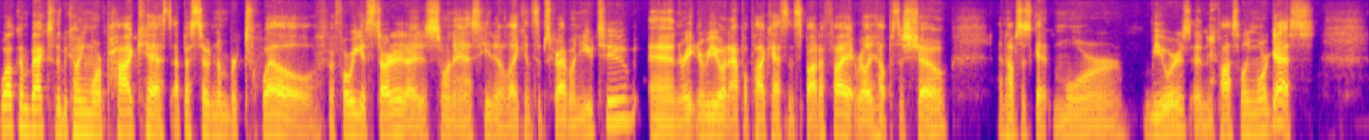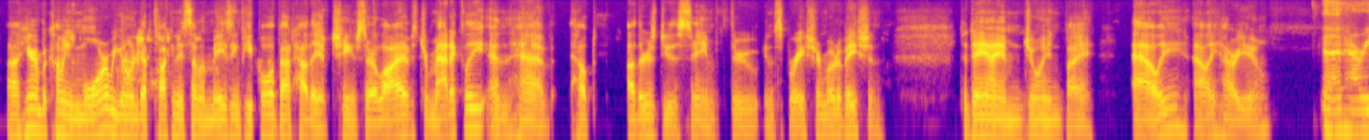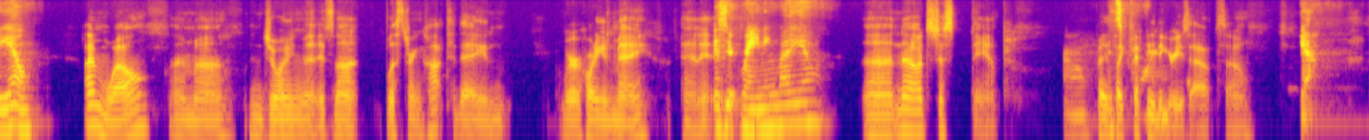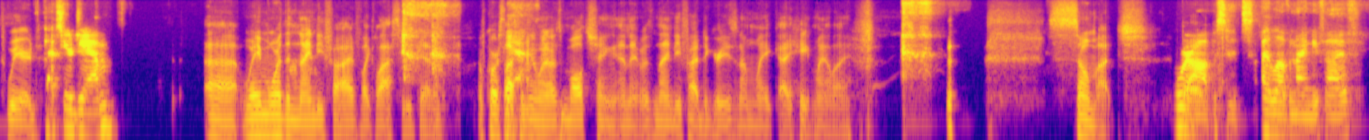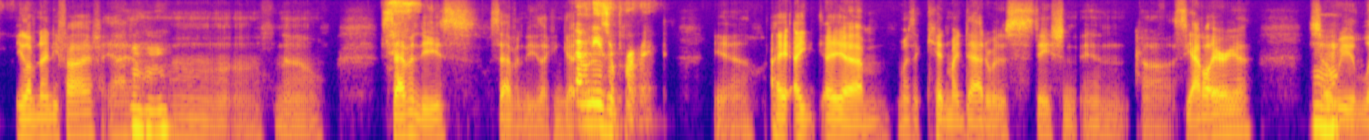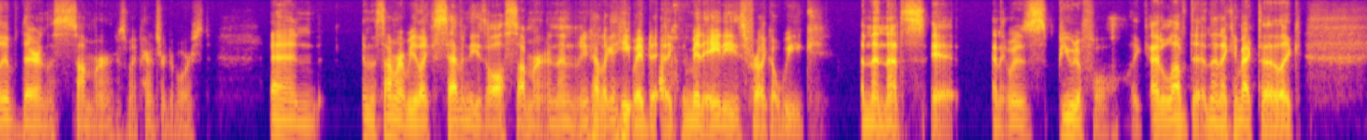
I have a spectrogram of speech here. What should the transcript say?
Welcome back to the Becoming More podcast, episode number 12. Before we get started, I just want to ask you to like and subscribe on YouTube and rate and review on Apple Podcasts and Spotify. It really helps the show and helps us get more viewers and possibly more guests. Uh, here on Becoming More, we go in depth talking to some amazing people about how they have changed their lives dramatically and have helped others do the same through inspiration or motivation. Today, I am joined by Ally. Ally, how are you? Good. How are you? I'm well. I'm uh, enjoying that it's not blistering hot today, and we're recording in May. And it is it raining by you? Uh, no, it's just damp. Oh, but it's, it's like 50 degrees out, so yeah, it's weird. That's your jam. Uh, way more than 95 like last weekend. Of course, last yeah. weekend when I was mulching and it was 95 degrees, and I'm like, I hate my life so much. We're but, opposites. I love 95. You love 95? Yeah. Mm-hmm. Uh, no. 70s 70s i can get 70s are perfect. Yeah. I i, I um was a kid my dad was stationed in uh seattle area. So mm-hmm. we lived there in the summer because my parents were divorced. And in the summer it'd be like 70s all summer. And then you'd have like a heat wave day like the mid 80s for like a week. And then that's it. And it was beautiful. Like i loved it. And then i came back to like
